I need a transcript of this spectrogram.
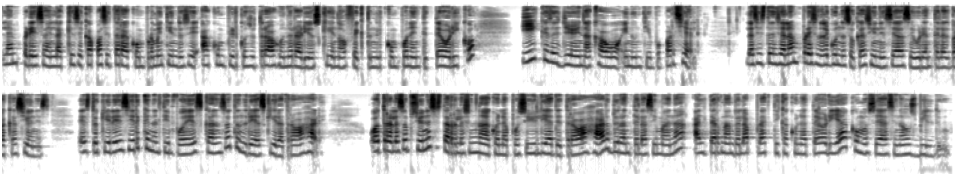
la empresa en la que se capacitará comprometiéndose a cumplir con su trabajo en horarios que no afecten el componente teórico y que se lleven a cabo en un tiempo parcial. La asistencia a la empresa en algunas ocasiones se hace durante las vacaciones. Esto quiere decir que en el tiempo de descanso tendrías que ir a trabajar. Otra de las opciones está relacionada con la posibilidad de trabajar durante la semana alternando la práctica con la teoría como se hace en Ausbildung.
